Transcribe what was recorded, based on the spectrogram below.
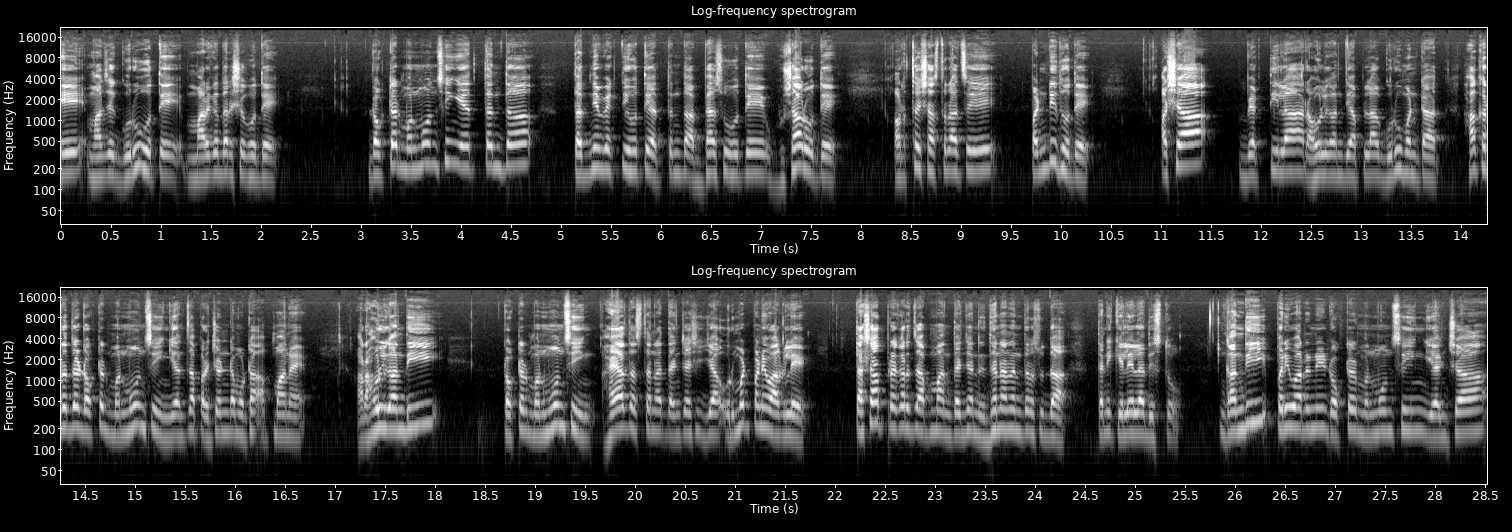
हे माझे गुरु होते मार्गदर्शक होते. डॉक्टर मनमोहन सिंग हे अत्यंत तज्ज्ञ व्यक्ती होते अत्यंत अभ्यासू होते हुशार होते अर्थशास्त्राचे पंडित होते. अशा व्यक्तीला राहुल गांधी आपला गुरु म्हणतात. हा खरं तर डॉक्टर मनमोहन सिंग यांचा प्रचंड मोठा अपमान आहे. राहुल गांधी डॉक्टर मनमोहन सिंग हयात असताना त्यांच्याशी ज्या उर्मटपणे वागले तशा प्रकारचा अपमान त्यांच्या निधनानंतरसुद्धा त्यांनी केलेला दिसतो. गांधी परिवाराने डॉक्टर मनमोहन सिंग यांच्या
